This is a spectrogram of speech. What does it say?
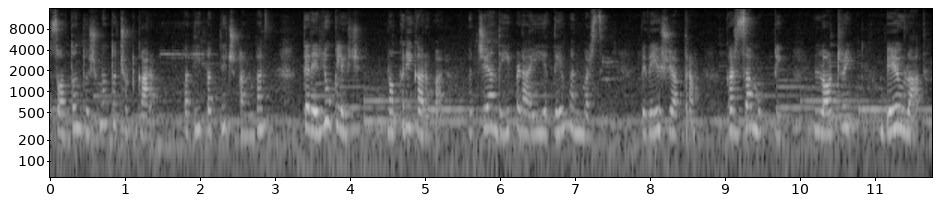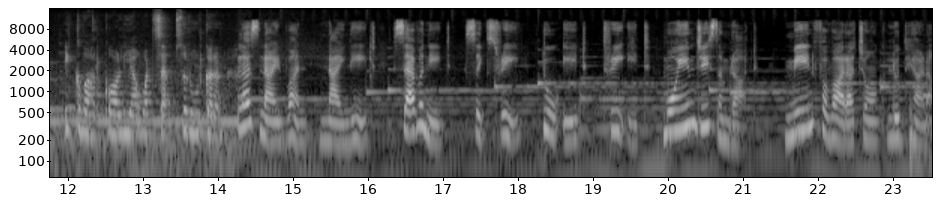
ਸੌਤਨ ਦੁਸ਼ਮਣ ਤੋਂ ਛੁਟਕਾਰਾ। ਪਤੀ ਪਤਨੀ 'ਚ ਅਨਬਨ ਘਰੇਲੂ ਕਲੇਸ਼। ਨੌਕਰੀ ਕਾਰੋਬਾਰ। ਬੱਚਿਆਂ ਦੀ ਪੜ੍ਹਾਈ ਅਤੇ ਮਨਮਰਜ਼ੀ। ਵਿਦੇਸ਼ ਯਾਤਰਾ। ਕਰਜ਼ਾ ਮੁਕਤੀ। ਲੋਟਰੀ। ਬੇਔਲਾਦ। ਇੱਕ ਵਾਰ ਕਾਲ ਜਾਂ WhatsApp ਜ਼ਰੂਰ ਕਰਨ। +919878632838 ਮੋਇਮ ਜੀ ਸਮਰਾਟ ਮੇਨ ਫਵਾਰਾ ਚੌਂਕ ਲੁਧਿਆਣਾ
